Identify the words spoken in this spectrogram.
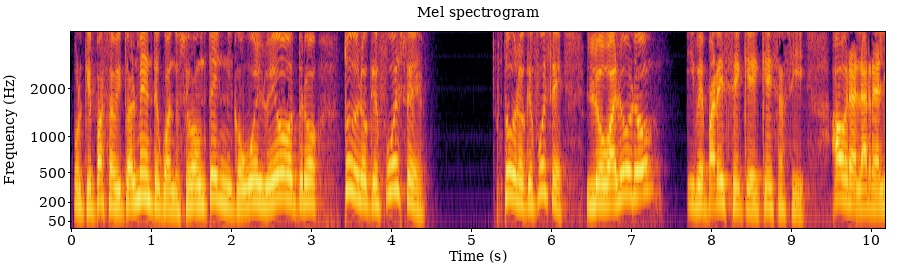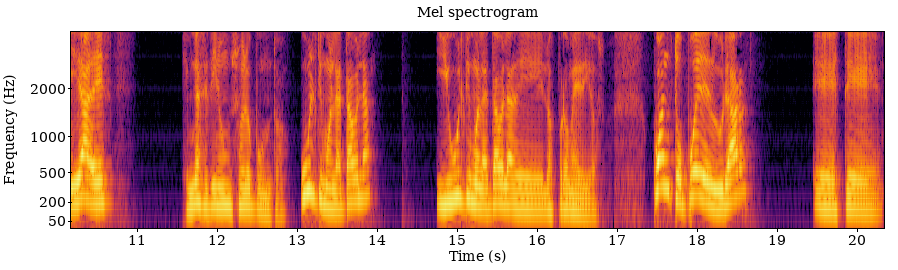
porque pasa habitualmente, cuando se va un técnico vuelve otro, todo lo que fuese, todo lo que fuese, lo valoro y me parece que, que es así. Ahora, la realidad es, Gimnasia tiene un solo punto, último en la tabla y último en la tabla de los promedios. ¿Cuánto puede durar este,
